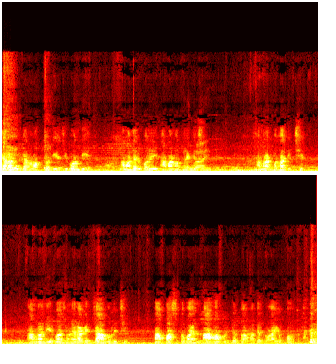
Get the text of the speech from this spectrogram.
যারা বুকের রক্ত দিয়ে, জীবন দিয়ে আমাদের উপরে আমানত রেখেছে। আমরা কথা দিচ্ছি আমরা নির্বাচনের আগে যা বলেছি তা বাস্তবায়ন না হওয়া পর্যন্ত আমাদের লড়াই অব্যাহত থাকবে।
